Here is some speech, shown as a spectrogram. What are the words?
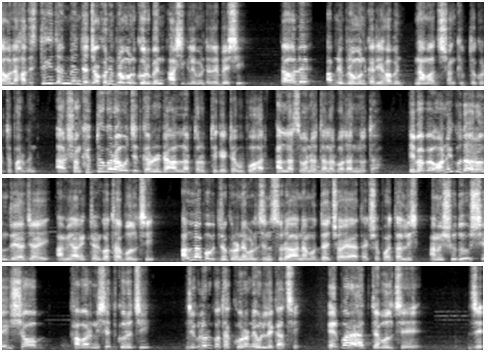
তাহলে হাদিস থেকে জানবেন যে যখনই ভ্রমণ করবেন আশি কিলোমিটারের বেশি, তাহলে আপনি ভ্রমণকারী হবেন, নামাজ সংক্ষিপ্ত করতে পারবেন। আর সংক্ষিপ্ত করা উচিত কারণ এটা আল্লাহর তরফ থেকে একটা উপহার, আল্লাহ সুবাহতালার বদান্যতা এভাবে অনেক উদাহরণ দেয়া যায়। আমি আরেকটার কথা বলছি। আল্লাহ পবিত্র করণে বলেছেন সুরা আনাম অধ্যায় ছয় আয়াত একশো পঁয়তাল্লিশ আমি শুধু সেই সব খাবার নিষেধ করেছি যেগুলোর কথা কোরআনে উল্লেখ আছে। এরপর আয়াতটা বলছে যে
